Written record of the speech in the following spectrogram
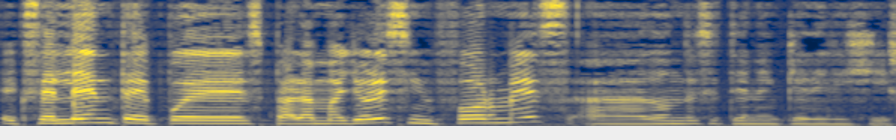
Excelente, pues para mayores informes, ¿a dónde se tienen que dirigir?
